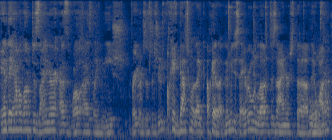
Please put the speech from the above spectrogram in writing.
And they have a lot of designer as well as like niche fragrances to choose. Okay, that's what like okay, look, let me just say everyone loves designer stuff. they want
